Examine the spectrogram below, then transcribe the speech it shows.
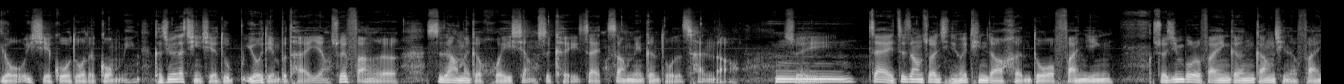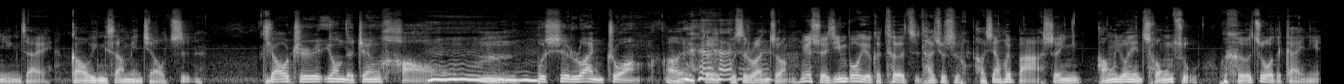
有一些过多的共鸣。可是因为它倾斜度有点不太一样，所以反而是让那个回响是可以在上面更多的缠绕。所以在这张专辑，你会听到很多泛音，水晶波的泛音跟钢琴的泛音在高音上面交织。交织用的真好，嗯，不是乱撞啊，对，不是乱撞。因为水晶波有个特质，它就是好像会把声音好像有点重组、会合作的概念。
